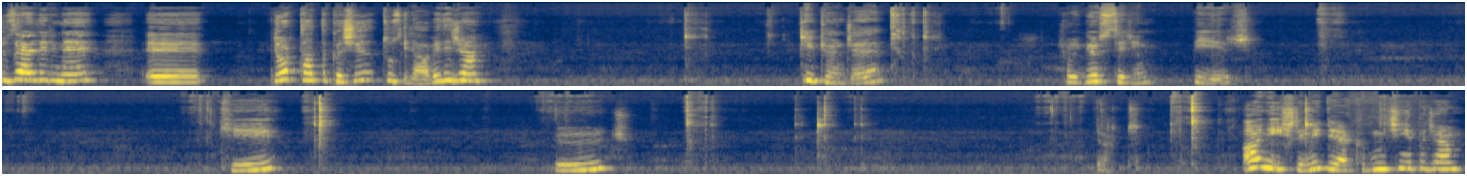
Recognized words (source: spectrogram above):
üzerlerine e, 4 tatlı kaşığı tuz ilave edeceğim. İlk önce şöyle göstereyim. 1 2 3 4 Aynı işlemi diğer kabım için yapacağım.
